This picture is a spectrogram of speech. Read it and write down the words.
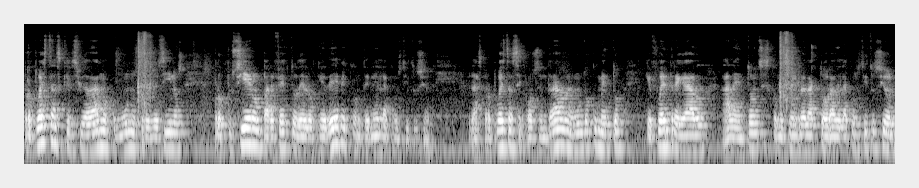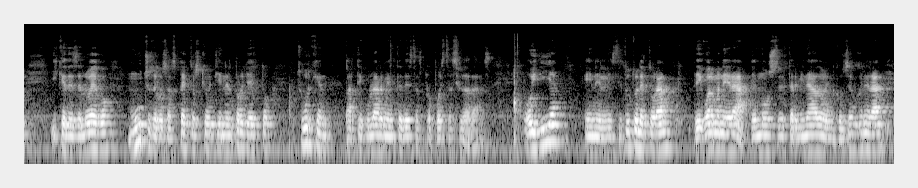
propuestas que el ciudadano común, nuestros vecinos, propusieron para efecto de lo que debe contener la Constitución. Las propuestas se concentraron en un documento que fue entregado a la entonces Comisión Redactora de la Constitución y que desde luego muchos de los aspectos que hoy tiene el proyecto surgen particularmente de estas propuestas ciudadanas. Hoy día en el Instituto Electoral de igual manera hemos determinado en el Consejo General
